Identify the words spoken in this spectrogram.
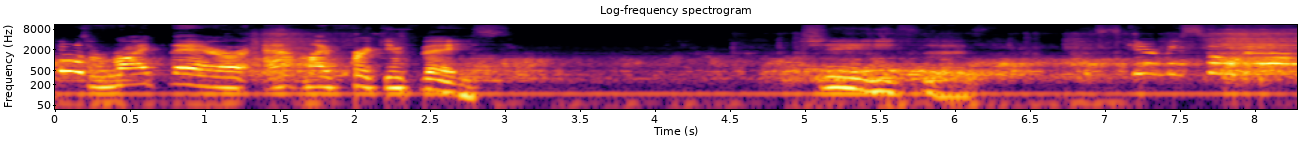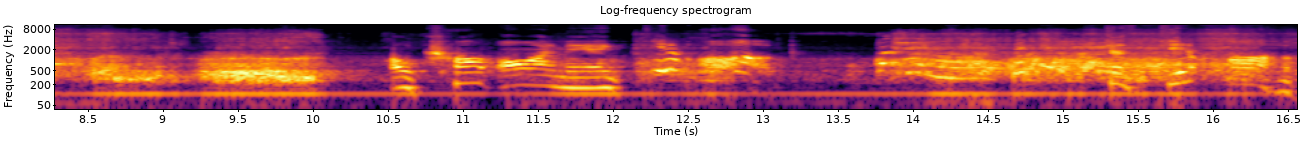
He was right there at my freaking face. Jesus. It scared me so bad. Oh, come on, man. Get up. Just get up.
